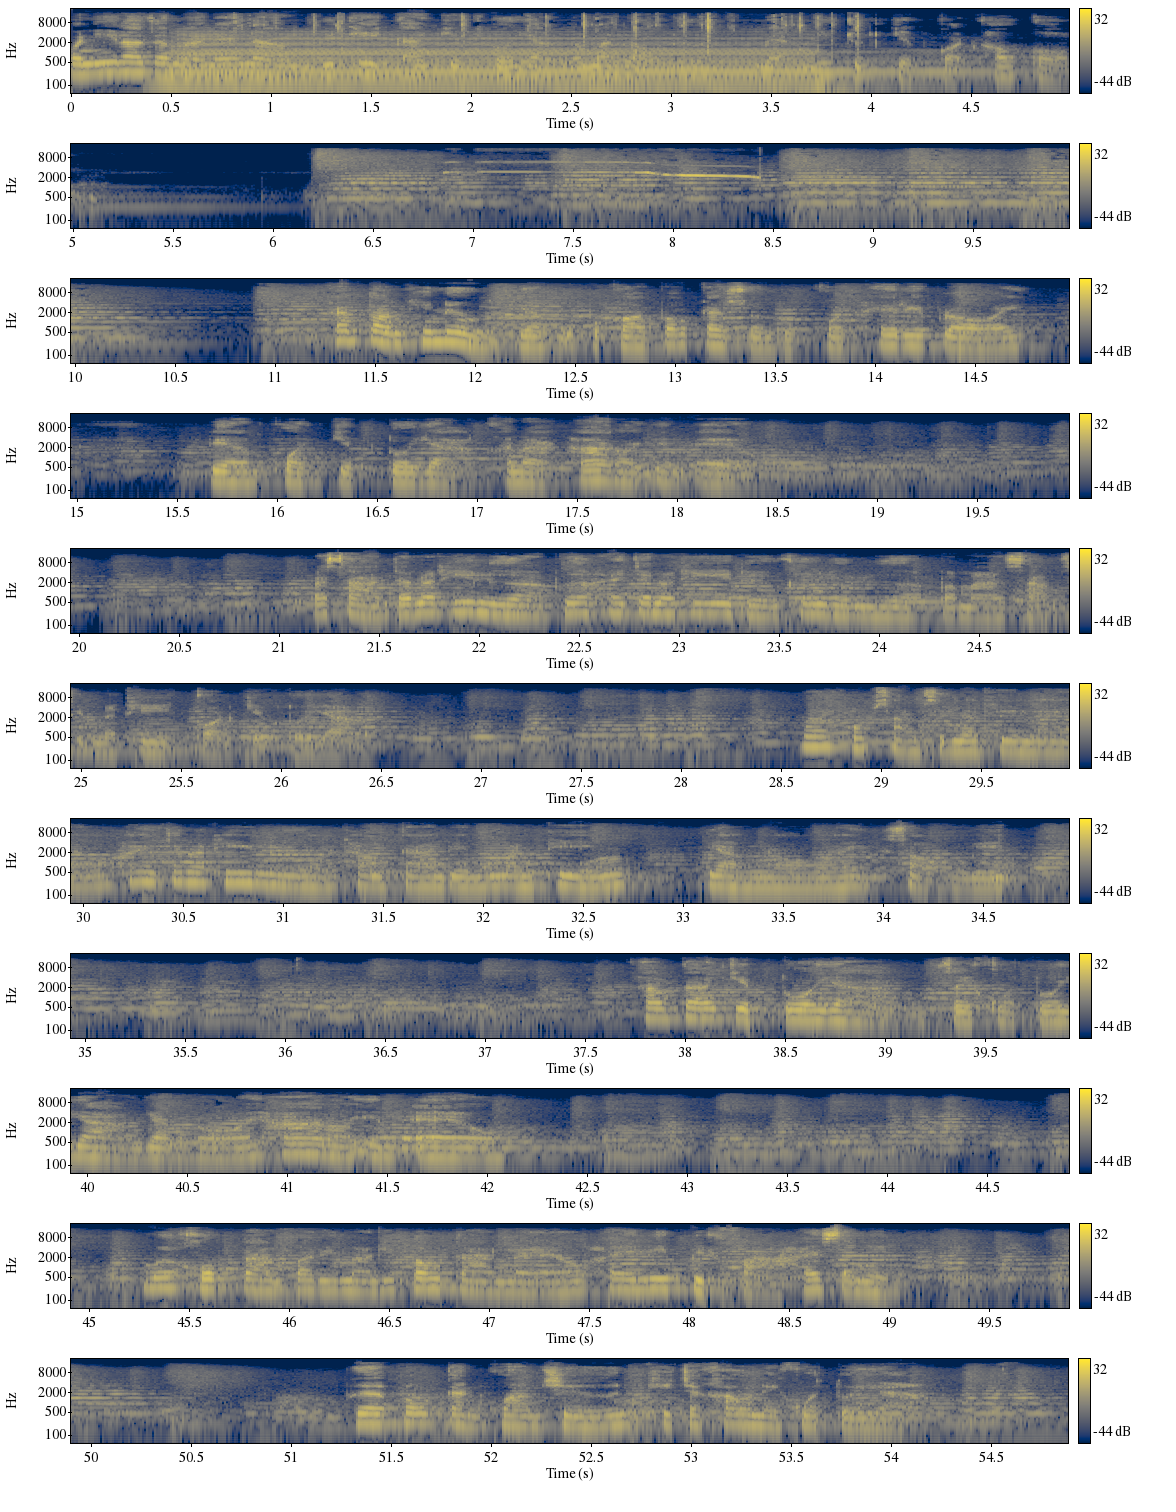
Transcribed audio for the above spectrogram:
วันนี้เราจะมาแนะนำวิธีการเก็บตัวอย่างน้ำมันหล่อลื่นแบบมีจุดเก็บก่อนเข้ากล่อง ขั้นตอนที่ 1 เตรียมอุปกรณ์ป้องกันส่วนบุคคลให้เรียบร้อย เตรียมขวดเก็บตัวอย่างขนาด 500 ml ประสานเจ้าหน้าที่เรือเพื่อให้เจ้าหน้าที่เดินเครื่องยนต์เรือประมาณ 30 นาทีก่อนเก็บตัวอย่าง เมื่อครบ 30 นาทีแล้วให้เจ้าหน้าที่เรือทำการเดนน้ำมันทิ้งอย่างน้อย 2 ลิตรทำการเก็บตัวอย่างใส่ขวดตัวอย่างอย่างน้อย 500 ml เมื่อครบตามปริมาณที่ต้องการแล้วให้รีบปิดฝาให้สนิท เพื่อป้องกันความชื้นที่จะเข้าในขวดตัวอย่าง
